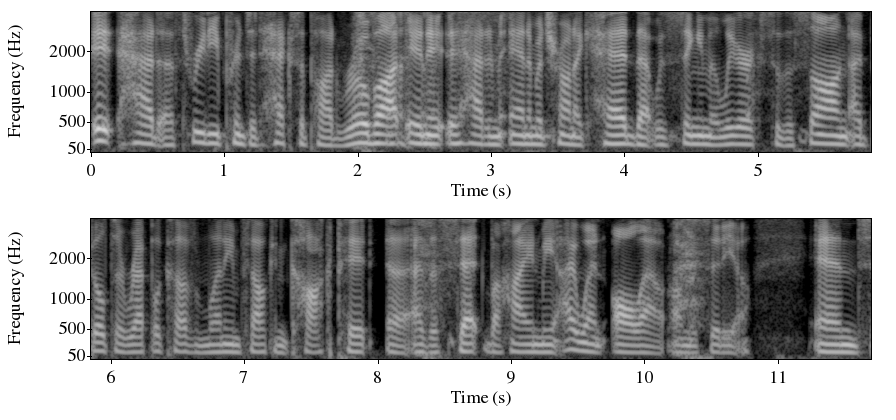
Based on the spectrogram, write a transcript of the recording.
It had a 3D printed hexapod robot in it. It had an animatronic head that was singing the lyrics to the song. I built a replica of Millennium Falcon cockpit uh, as a set behind me. I went all out on this video. And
